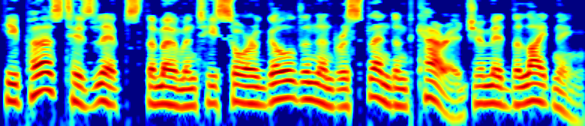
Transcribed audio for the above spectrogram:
He pursed his lips the moment he saw a golden and resplendent carriage amid the lightning.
